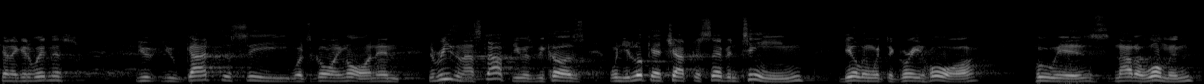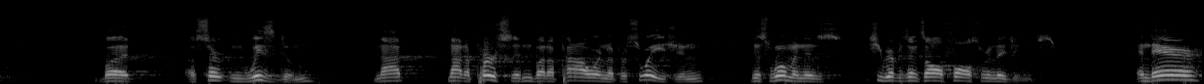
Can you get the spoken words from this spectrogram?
Can I get a witness? You, you got to see what's going on. And the reason I stopped you is because when you look at chapter 17, dealing with the great whore, who is not a woman, but a certain wisdom, not, not a person, but a power and a persuasion, this woman is, she represents all false religions. And there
